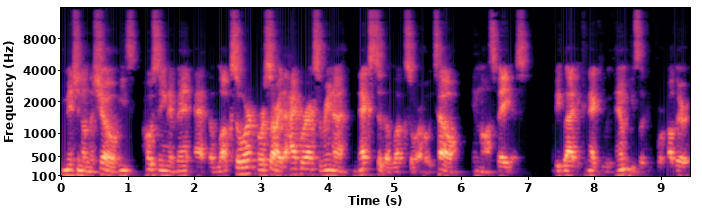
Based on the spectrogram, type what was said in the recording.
mentioned on the show, he's hosting an event at the Luxor, or sorry, the HyperX Arena next to the Luxor Hotel in Las Vegas. I'll be glad to connect you with him. He's looking for other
